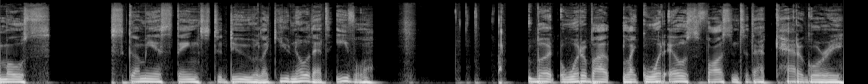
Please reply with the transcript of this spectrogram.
most scummiest things to do like you know that's evil But what about like what else falls into that category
